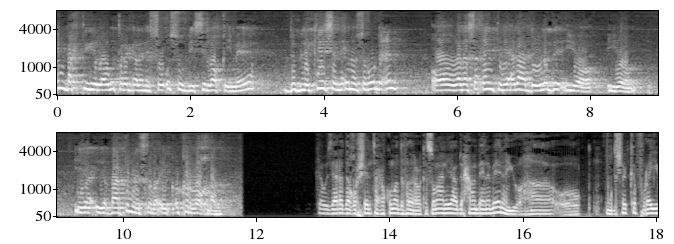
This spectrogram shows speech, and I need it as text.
imbaktigii loogu talagalayna soo u suubiya si loo qiimeeyo duplicationna inuusan u dhicin oo wada shaqaynta hay'adaha dowladda iyo iyo iyo bartimerskaba ay kor loo qaado wasaaradda qorsheynta xukuumadda federaalk soomaaliya cabdiraxmaan beenabeen ayuu ahaa oo muqdisho ka furay.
